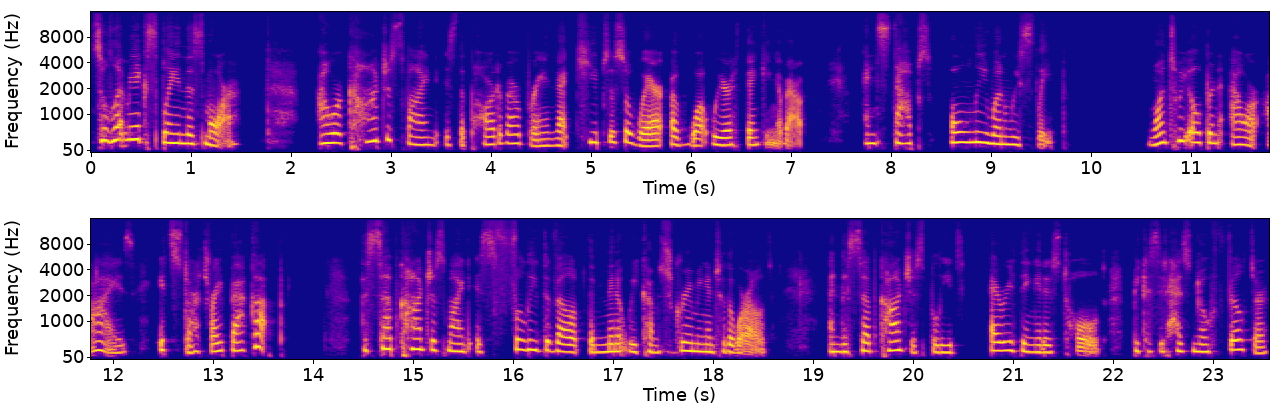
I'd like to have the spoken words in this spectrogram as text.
So let me explain this more. Our conscious mind is the part of our brain that keeps us aware of what we are thinking about and stops only when we sleep. Once we open our eyes, it starts right back up. The subconscious mind is fully developed the minute we come screaming into the world, and the subconscious believes everything it is told because it has no filter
